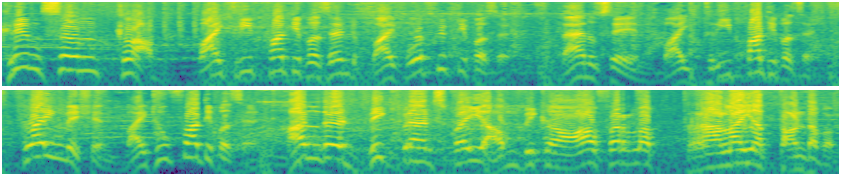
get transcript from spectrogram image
Crimson Club club by three forty percent by four fifty percent Van Hussein by 340%. Flying Machine by 240%. 100 big brands పై అంబిక ఆఫర్ల ప్రళయ తాండవం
